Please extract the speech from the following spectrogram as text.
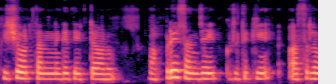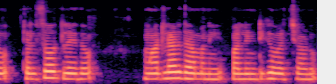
కిషోర్ తనకి తిట్టాడు. అప్పుడే సంజయ్ కృతికి అసలు తెలుసో లేదో మాట్లాడదామని వాళ్ళ ఇంటికి వచ్చాడు.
